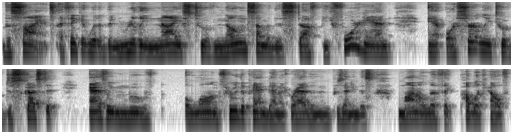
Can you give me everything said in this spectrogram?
the science. I think it would have been really nice to have known some of this stuff beforehand and, or certainly to have discussed it as we moved along through the pandemic rather than presenting this monolithic public health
